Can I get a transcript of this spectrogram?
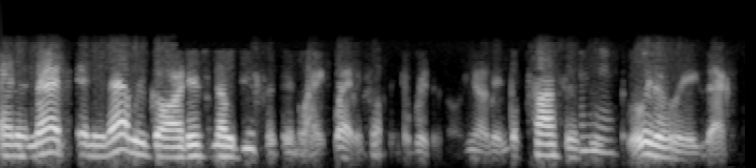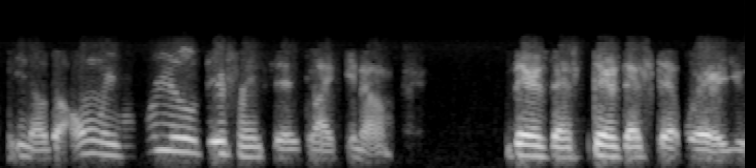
And in that and in that regard, it's no different than like writing something original. You know, what I mean, the process mm-hmm. is literally exactly. You know, the only real difference is like you know, there's that there's that step where you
